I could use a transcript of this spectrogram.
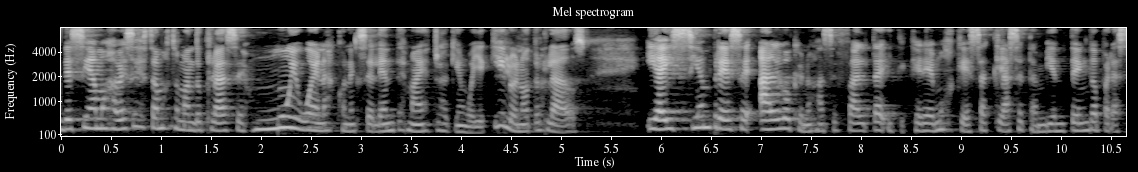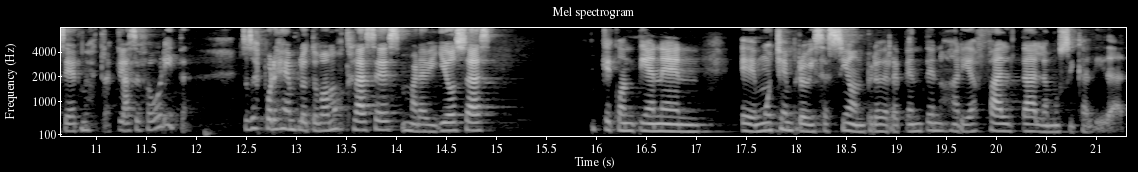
decíamos, a veces estamos tomando clases muy buenas con excelentes maestros aquí en Guayaquil o en otros lados, Y hay siempre ese algo que nos hace falta y que queremos que esa clase también tenga para ser nuestra clase favorita. Entonces, por ejemplo, tomamos clases maravillosas que contienen eh, mucha improvisación, pero de repente nos haría falta la musicalidad.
